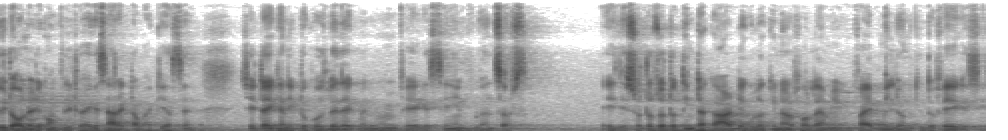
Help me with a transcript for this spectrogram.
দুইটা অলরেডি কমপ্লিট হয়ে গেছে, আরেকটা বাকি আছে। সেটা এখানে একটু খুঁজলে দেখবেন, আমি পেয়ে গেছি ইনফ্লুয়েন্সার্স এই যে ছোটো ছোটো তিনটা কার্ড এগুলো কেনার ফলে আমি ফাইভ মিলিয়ন কিন্তু পেয়ে গেছি।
